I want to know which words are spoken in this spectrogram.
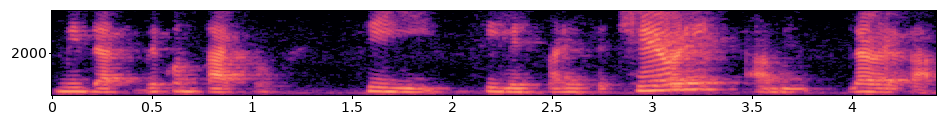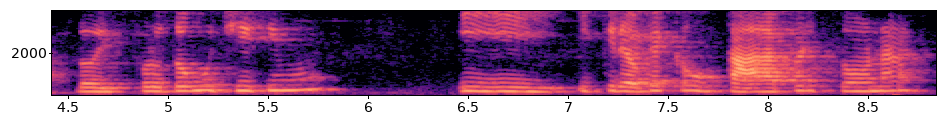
mis datos de contacto si, si les parece chévere. A mí, la verdad, lo disfruto muchísimo y, y creo que con cada persona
